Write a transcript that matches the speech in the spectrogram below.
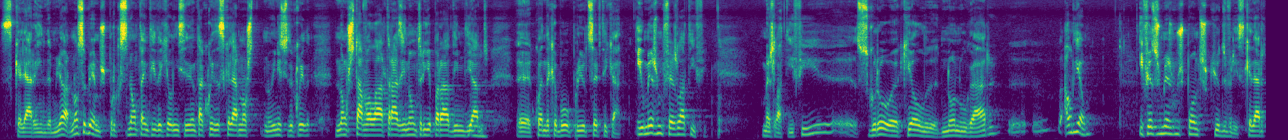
se calhar ainda melhor. Não sabemos, porque se não tem tido aquele incidente à corrida, se calhar não, no início da corrida não estava lá atrás e não teria parado de imediato uh, quando acabou o período de safety car. E o mesmo fez Latifi. Mas Latifi eh, segurou aquele nono lugar uh, a leão. E fez os mesmos pontos que o De Vries. Se calhar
